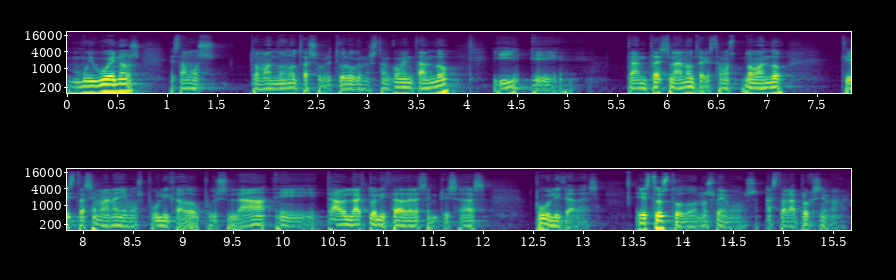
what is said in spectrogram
muy buenos. Estamos tomando notas sobre todo lo que nos están comentando y eh, tanta es la nota que estamos tomando que esta semana ya hemos publicado pues la eh, tabla actualizada de las empresas publicadas. Esto es todo, nos vemos, hasta la próxima.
